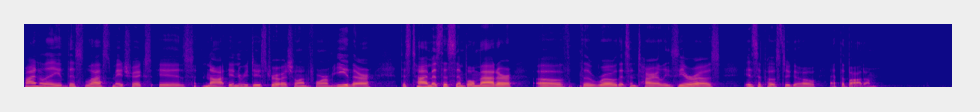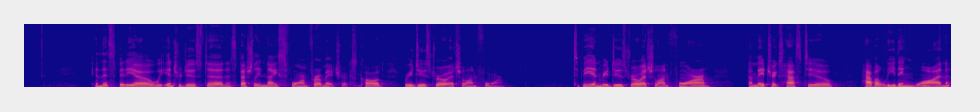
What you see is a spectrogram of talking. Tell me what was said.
Finally, this last matrix is not in reduced row echelon form either. This time it's the simple matter of the row that's entirely zeros is supposed to go at the bottom. In this video, we introduced an especially nice form for a matrix called reduced row echelon form. To be in reduced row echelon form, a matrix has to have a leading 1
